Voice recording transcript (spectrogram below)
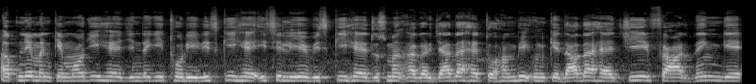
अपने मन के मौजी है ज़िंदगी थोड़ी रिस्की है इसीलिए विस्की है दुश्मन अगर ज़्यादा है तो हम भी उनके दादा है। चीर फाड़ देंगे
